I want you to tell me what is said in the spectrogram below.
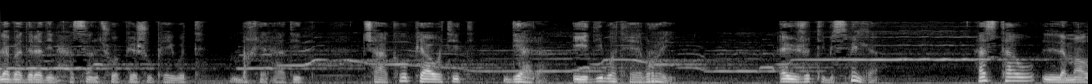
لە بەدرەدین حەسەن چووە پێش و پێی وت، بەخێرهاتیت چاکە و پیاوتیت دیارە ئیدی بۆت هەیە بڕۆی. ئەویش وتی بسم اللە. هەستا و لە ماڵ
